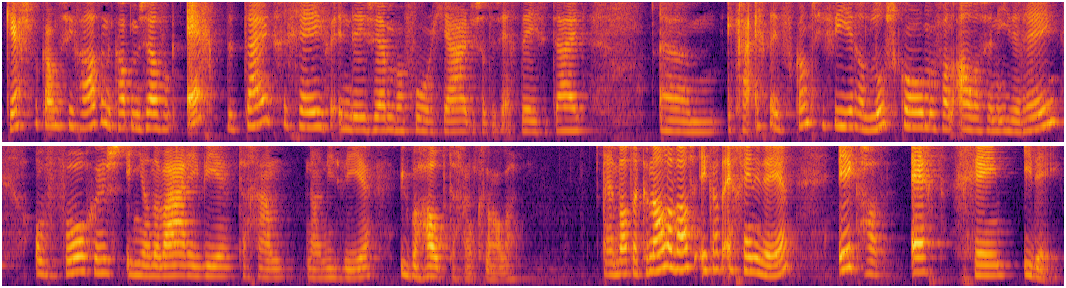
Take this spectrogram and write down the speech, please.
kerstvakantie gehad en ik had mezelf ook echt de tijd gegeven in december vorig jaar, dus dat is echt deze tijd. Um, ik ga echt even vakantie vieren, loskomen van alles en iedereen. Om vervolgens in januari weer te gaan, nou niet weer, überhaupt te gaan knallen. En wat er knallen was, ik had echt geen idee. Ik had echt geen idee.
